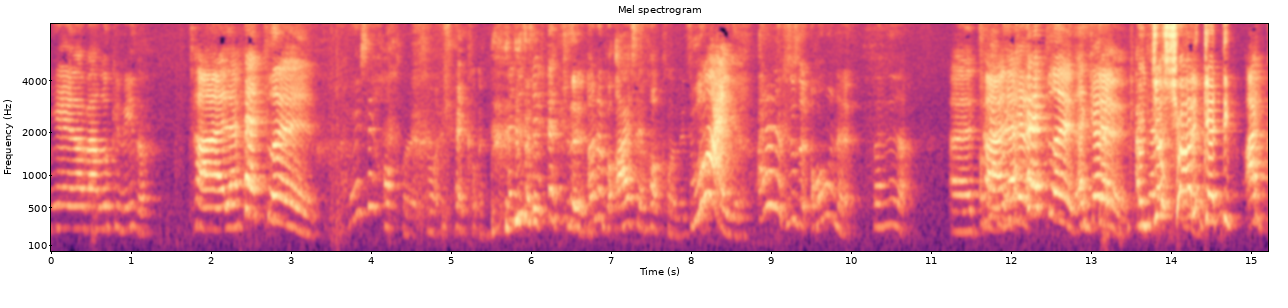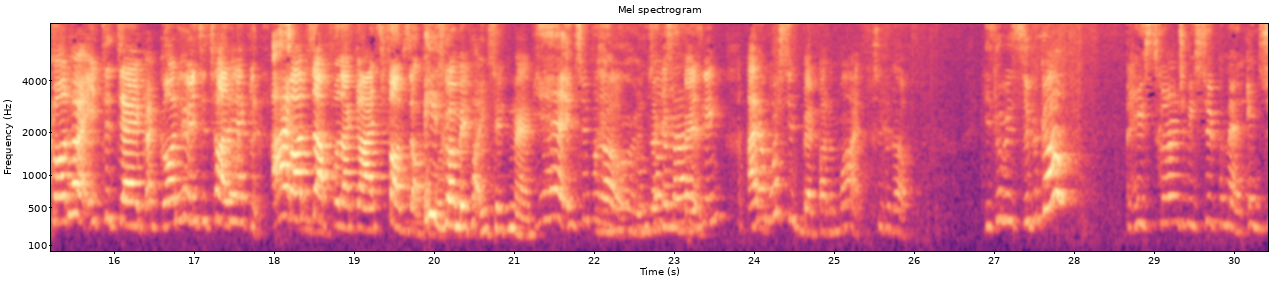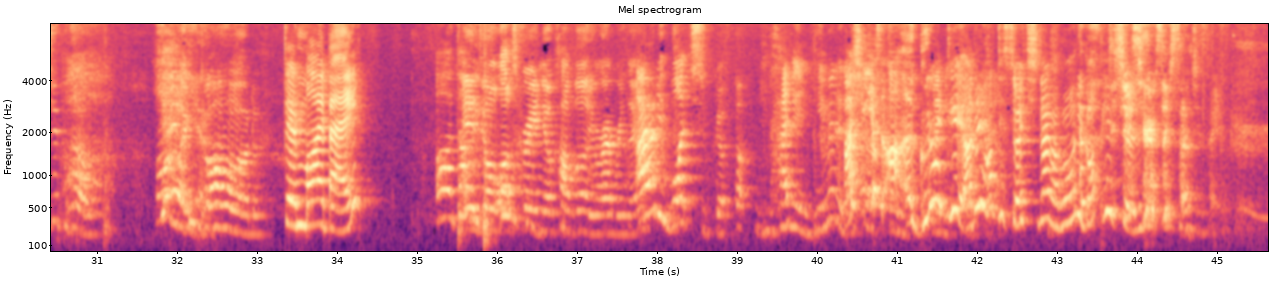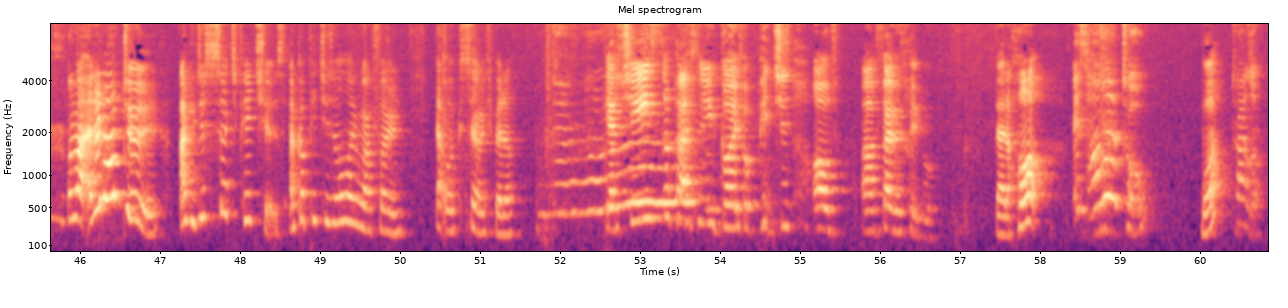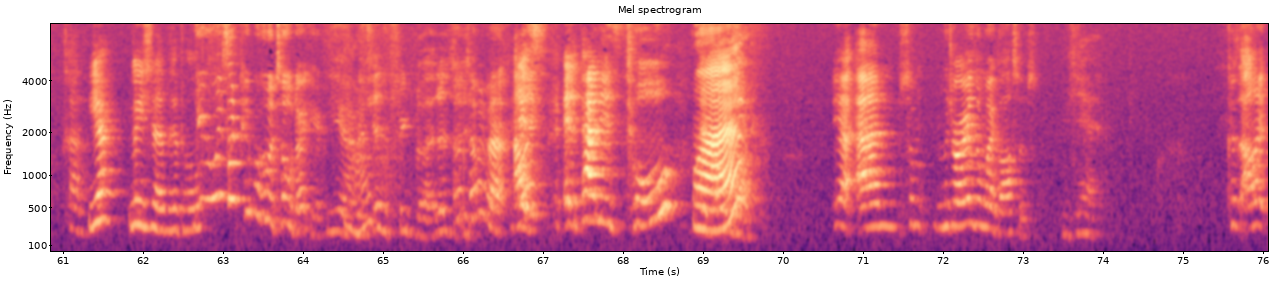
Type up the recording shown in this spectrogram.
He ain't that bad looking either. Tyler Hoechlin. I always say Hocklin, it's not it's Hoechlin. I just said Hoechlin. I know, but I say Hocklin. It's Why? I don't know, because there's an O in it. Why do that? Uh, Tyler I get Hoechlin. I get it. I'm just trying to get the. I got her into Dag. I got her into Tyler Hoechlin. I- Thumbs up for that, guys. Thumbs up. He's gonna be playing Superman. Yeah, in Supergirl. I'm Is so that excited. amazing? I don't watch Superman, but I might. Supergirl. He's gonna be Supergirl? He's going to be Superman in Supergirl. Yeah. oh my god. Then my bay. Oh, that Here's was your lock screen, your cover, your everything. I already watched Supergirl, but having him in it. Actually, yes, a, a good idea. I didn't have to search his name. I've already got Did you pictures. seriously search his name? I'm like, I don't have to. I could just search pictures. I've got pictures all over my phone. That looks so much better. Yeah, she's the person who goes for pictures of uh, famous people. That hot. Is Tyler tall? What? Tyler. Yeah, reasonable. You always like people who are tall, don't you? Yeah, she has a freak for that, doesn't Oh, she? tell me about it. Alex. It's, it apparently is tall. What? Yeah, and some majority of them wear glasses. Yeah. Cause Alec,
